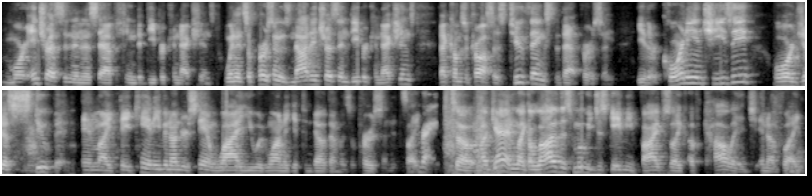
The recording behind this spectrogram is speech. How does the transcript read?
more interested in establishing the deeper connections. When it's a person who's not interested in deeper connections, that comes across as two things to that person either corny and cheesy or just stupid. And like they can't even understand why you would want to get to know them as a person. It's like right. so again like a lot of this movie just gave me vibes like of college and of like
